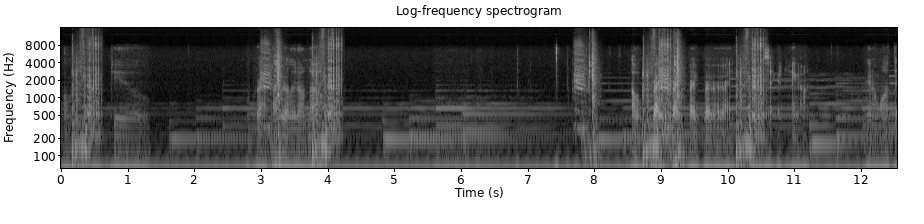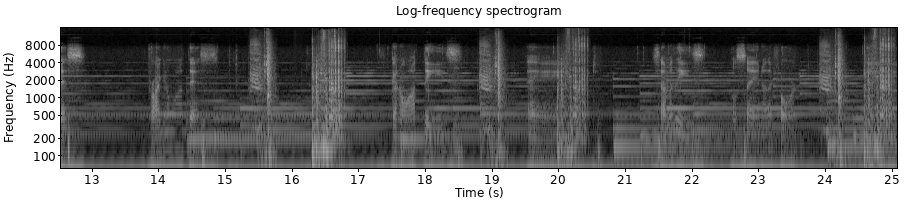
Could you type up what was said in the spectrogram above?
What do? Oh crap, I really don't know. This. Probably gonna want this. Gonna want these. And some of these. We'll say another four. And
